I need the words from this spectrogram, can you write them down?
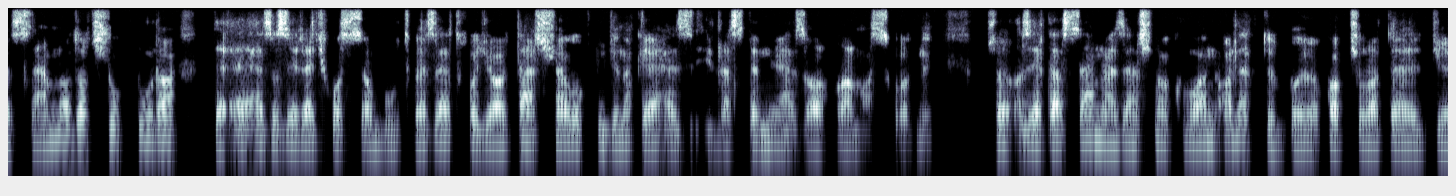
számladat struktúra, de ehhez azért egy hosszabb út vezet, hogy a társaságok tudjanak ehhez illeszkedni, ehhez alkalmazkodni. És azért a számlázásnak van a legtöbb kapcsolata egy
